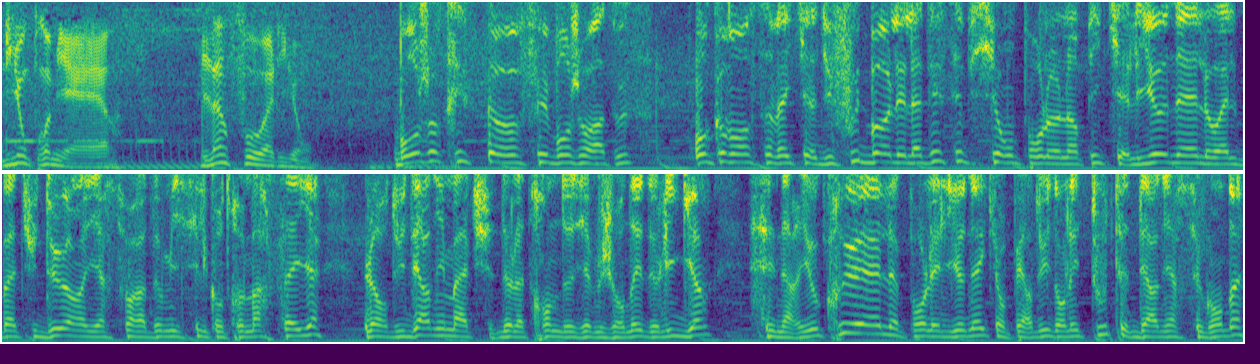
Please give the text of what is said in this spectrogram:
Lyon Première, l'info à Lyon. Bonjour Christophe et bonjour à tous. On commence avec du football et la déception pour l'Olympique lyonnais. L'OL battu 2-1 hier soir à domicile contre Marseille lors du dernier match de la 32e journée de Ligue 1. Scénario cruel pour les Lyonnais qui ont perdu dans les toutes dernières secondes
